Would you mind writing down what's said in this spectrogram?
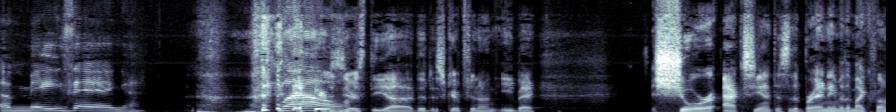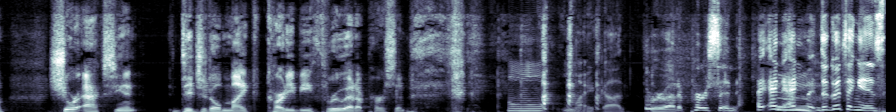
amazing wow Here's here's the uh, the description on eBay. Shure Axient. This is the brand name of the microphone. Shure Axient digital mic. Cardi B threw at a person. oh my god threw at a person and and the good thing is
